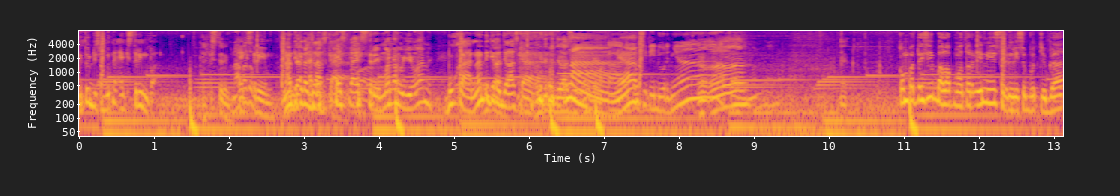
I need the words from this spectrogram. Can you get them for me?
itu disebutnya ekstrim, Pak. Ekstrim. Kenapa tuh? ekstrim. Nanti Ada- kita ada jelaskan. Vespa ekstrim mana bagaimana? Bukan, nanti kita jelaskan. Nanti dijelasin. Nah, ya. Posisi tidurnya. Heeh. Kompetisi balap motor ini sering disebut juga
